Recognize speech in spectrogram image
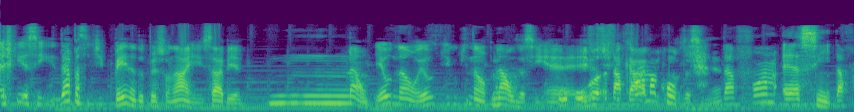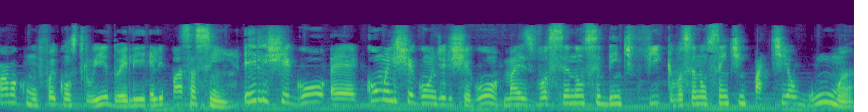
Acho que assim, dá pra sentir pena do personagem, sabe? Não. Eu não, eu digo que não. Não. assim, é, é O- o- da forma como- assim, né? Da forma, é assim, da forma como foi construído, ele, ele passa assim. Ele chegou, é, como ele chegou onde ele chegou, mas você não se identifica, você não sente empatia alguma.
